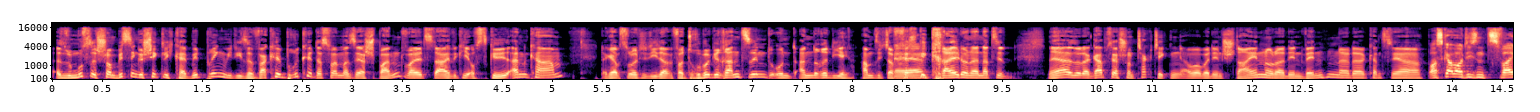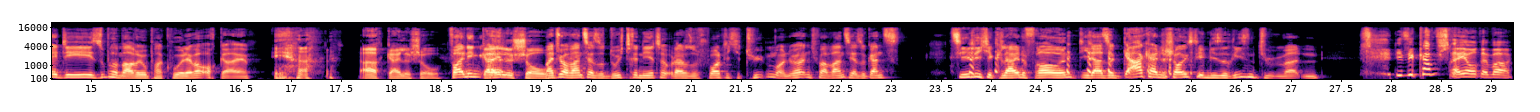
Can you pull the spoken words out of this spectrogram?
also du musstest schon ein bisschen Geschicklichkeit mitbringen, wie diese Wackelbrücke, das war immer sehr spannend, weil es da wirklich auf Skill ankam. Da gab es Leute, die da einfach drüber gerannt sind und andere, die haben sich da ja. festgekrallt und dann hat sie, naja, also da gab es ja schon Taktiken, aber bei den Steinen oder den Wänden, da, da kannst du ja, Boah, es gab auch diesen 2D Super Mario Parcours, der war auch geil. ja, ach, geile Show. Vor allen Dingen Geile äh, Show. Manchmal waren es ja so durchtrainierte oder so sportliche Typen und manchmal waren es ja so ganz zierliche kleine Frauen, die da so gar keine Chance gegen diese Riesentypen hatten. Diese Kampfschreie auch immer.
